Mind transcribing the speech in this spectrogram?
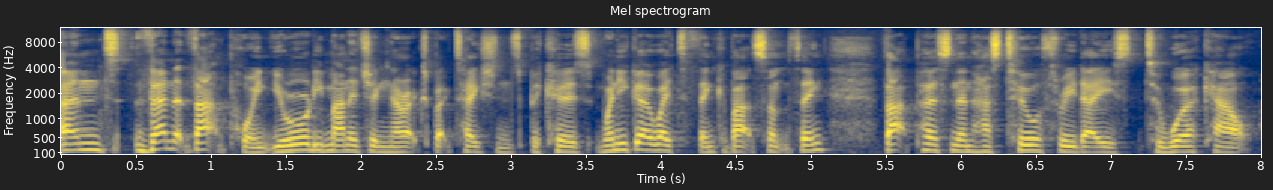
And then at that point, you're already managing their expectations because when you go away to think about something, that person then has two or three days to work out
